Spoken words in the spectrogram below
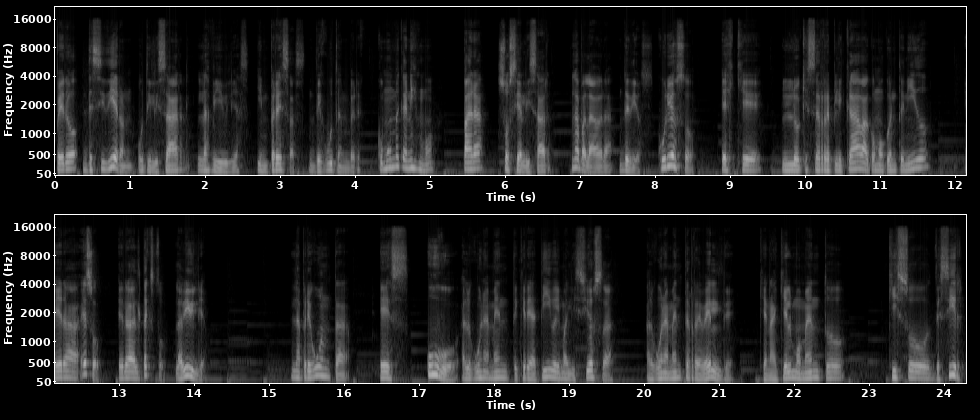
pero decidieron utilizar las Biblias impresas de Gutenberg como un mecanismo para socializar la palabra de Dios. Curioso es que lo que se replicaba como contenido era eso, era el texto, la Biblia. La pregunta es, ¿hubo alguna mente creativa y maliciosa, alguna mente rebelde, que en aquel momento quiso decir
